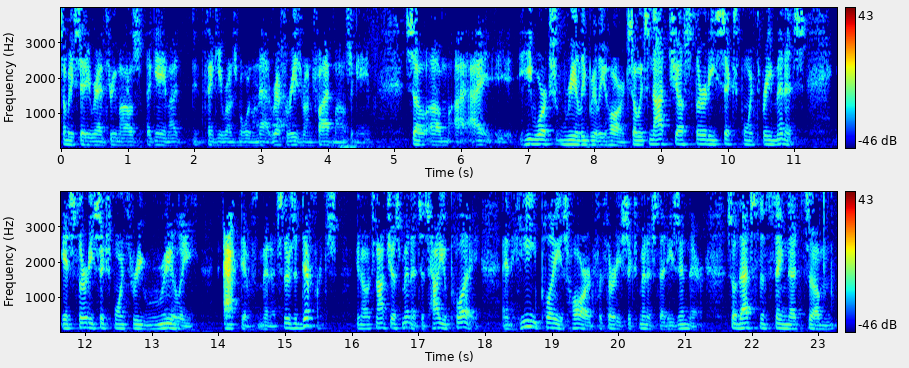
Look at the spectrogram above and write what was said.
somebody said he ran three miles a game. I think he runs more than that. Referees run five miles a game. So um, I, I, he works really, really hard. So it's not just 36.3 minutes; it's 36.3 really active minutes. There's a difference. You know, it's not just minutes; it's how you play. And he plays hard for 36 minutes that he's in there. So that's the thing that um,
